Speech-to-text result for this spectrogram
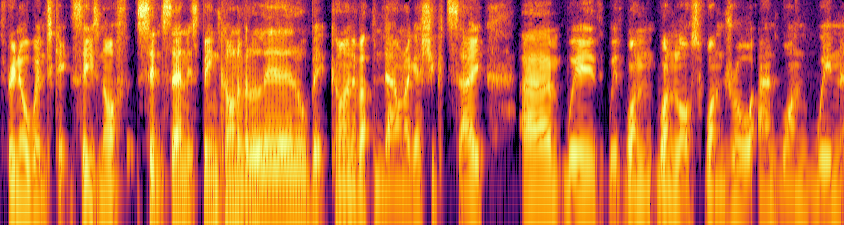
three 0 win to kick the season off. Since then, it's been kind of a little bit kind of up and down, I guess you could say, um, with with one one loss, one draw, and one win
